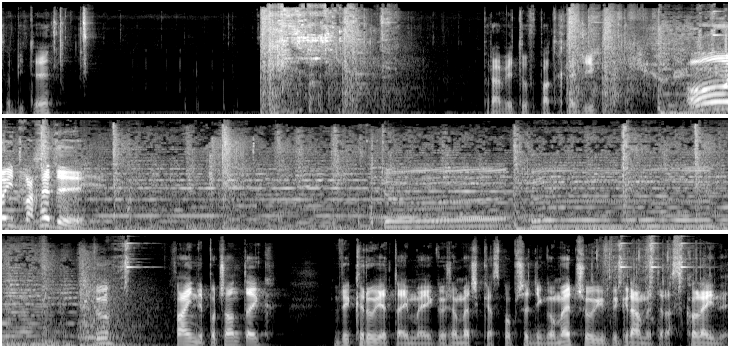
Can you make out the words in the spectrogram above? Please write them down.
Zabity. Prawie tu wpadł hedzik. Oj, dwa heady! Tu, tu, tu. Fajny początek. Wykryję tutaj mojego ziomeczka z poprzedniego meczu i wygramy teraz kolejny.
